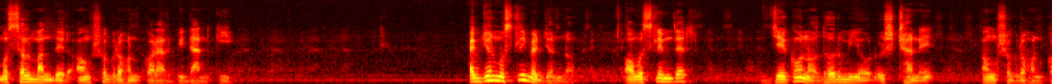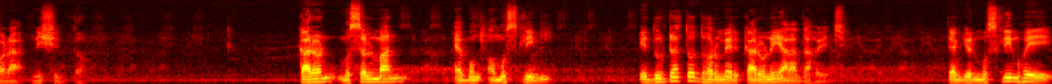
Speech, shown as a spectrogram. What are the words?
মুসলমানদের অংশগ্রহণ করার বিধান কি? একজন মুসলিমের জন্য অমুসলিমদের যে কোনো ধর্মীয় অনুষ্ঠানে অংশগ্রহণ করা নিষিদ্ধ। কারণ মুসলমান এবং অমুসলিম এ দুটা তো ধর্মের কারণেই আলাদা হয়েছে। একজন মুসলিম হয়ে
